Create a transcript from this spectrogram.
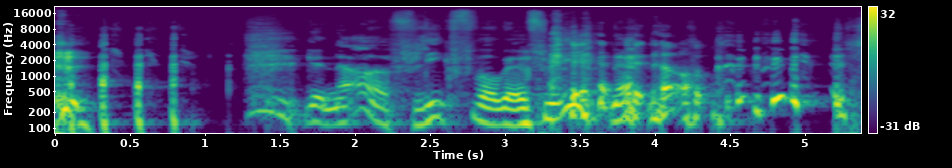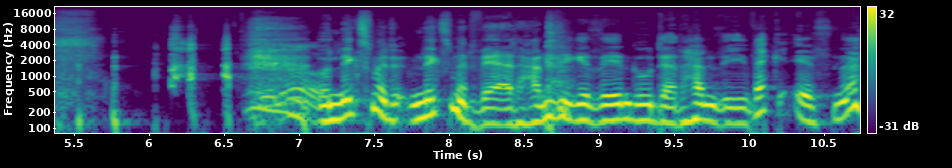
Genau, Fliegvogel, flieg, ne? Genau. Und nix mit, nix mit, wer hat Hansi gesehen, gut, dass Hansi weg ist, ne?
